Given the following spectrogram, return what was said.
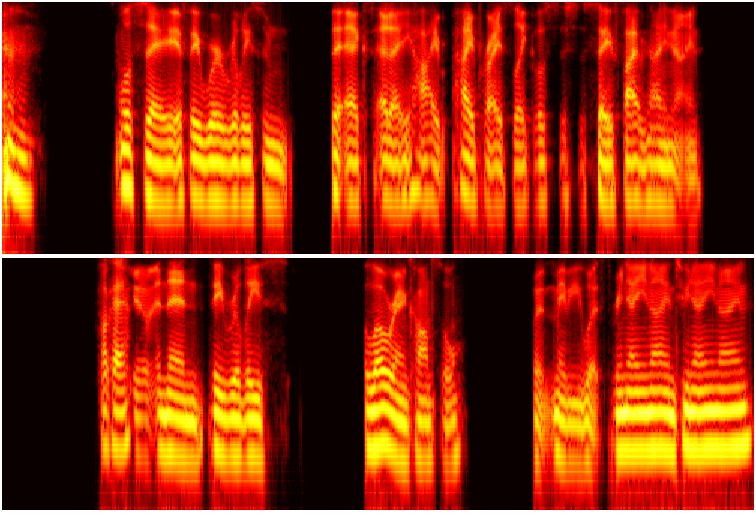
let's say if they were releasing the X at a high high price, like let's just say five ninety nine, Okay. you know, and then they release a lower end console, but maybe what three ninety nine, two ninety nine.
